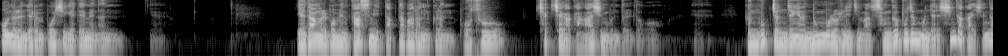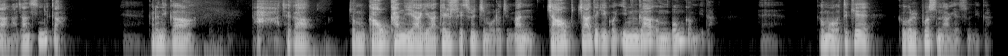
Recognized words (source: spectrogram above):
오늘은 여러분 보시게 되면은 여당을 보면 가슴이 답답하는 그런 보수 색채가 강하신 분들도 건국 전쟁에는 눈물을 흘리지만 선거 부정 문제는 심각하게 생각 안 하지 않습니까? 예, 그러니까 다 제가 좀 가혹한 이야기가 될 수 있을지 모르지만 자업자득이고 인가응본 겁니다. 예, 그뭐 어떻게 그걸 벗어나겠습니까?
